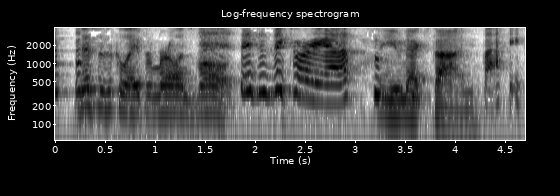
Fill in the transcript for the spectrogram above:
this is Clay from Merlin's Vault. this is Victoria. See you next time. Bye.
